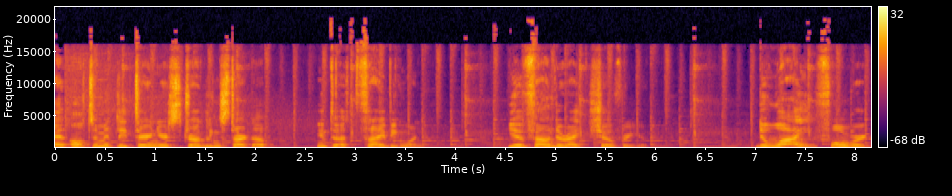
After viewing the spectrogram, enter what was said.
and ultimately turn your struggling startup into a thriving one, you have found the right show for you. The Why Forward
